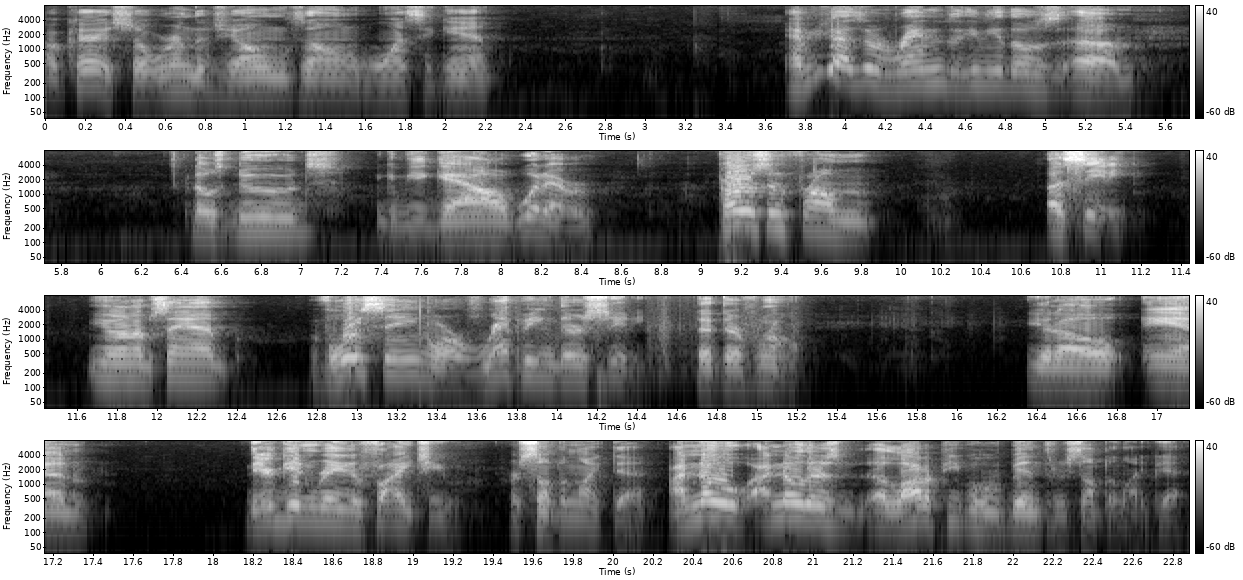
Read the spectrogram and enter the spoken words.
Okay, so we're in the Jones Zone once again. Have you guys ever ran into any of those um, those dudes? It could be a gal, whatever, person from a city. You know what I'm saying? Voicing or repping their city that they're from. You know, and they're getting ready to fight you or something like that. I know I know there's a lot of people who've been through something like that.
